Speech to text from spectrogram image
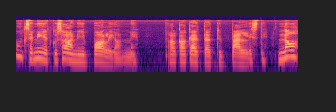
Onko se niin, että kun saa niin paljon, niin alkaa käyttäytyä pällisti. No,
